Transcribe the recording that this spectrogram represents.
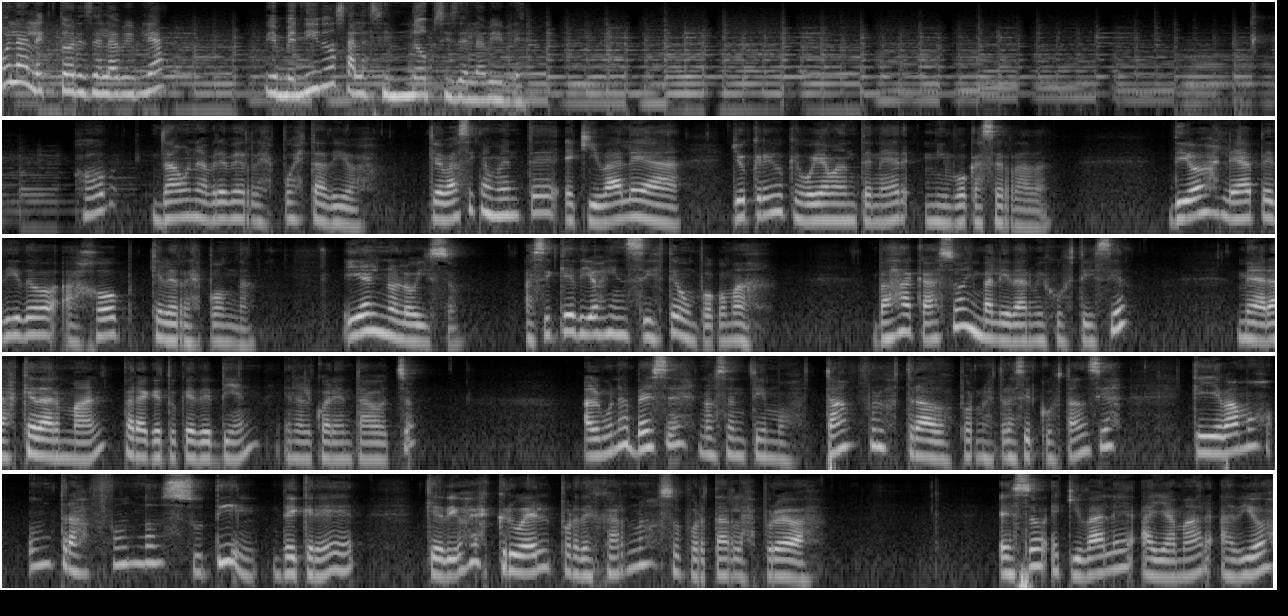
Hola lectores de la Biblia, bienvenidos a la sinopsis de la Biblia. Job da una breve respuesta a Dios, que básicamente equivale a yo creo que voy a mantener mi boca cerrada. Dios le ha pedido a Job que le responda, y él no lo hizo. Así que Dios insiste un poco más. ¿Vas acaso a invalidar mi justicia? ¿Me harás quedar mal para que tú quedes bien en el 48? Algunas veces nos sentimos tan frustrados por nuestras circunstancias que llevamos un trasfondo sutil de creer que Dios es cruel por dejarnos soportar las pruebas. Eso equivale a llamar a Dios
